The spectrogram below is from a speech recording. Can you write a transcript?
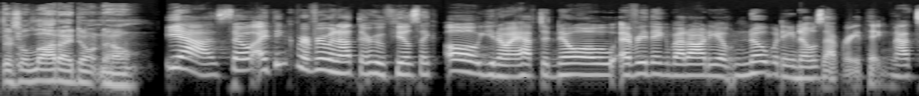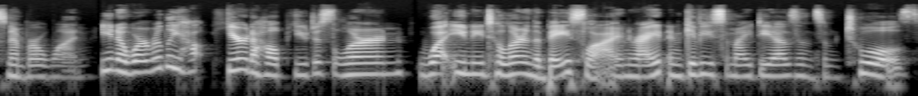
There's a lot I don't know. Yeah. So I think for everyone out there who feels like, oh, you know, I have to know everything about audio, nobody knows everything. That's number one. You know, we're really here to help you just learn what you need to learn the baseline, right? And give you some ideas and some tools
